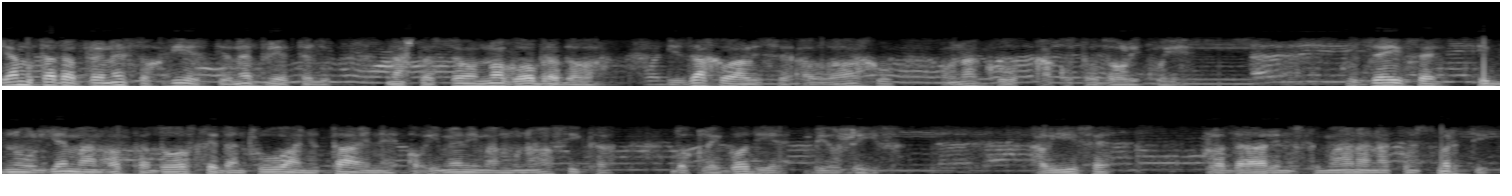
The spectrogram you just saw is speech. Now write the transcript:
Ja mu tada prenesoh vijesti o neprijatelju, na što se on mnogo obradova i zahvali se Allahu onako kako to dolikuje. Kuzeife ibnul Jeman osta dosljedan čuvanju tajne o imenima munafika, dokle god je bio živ. Halife, vladari muslimana nakon smrti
